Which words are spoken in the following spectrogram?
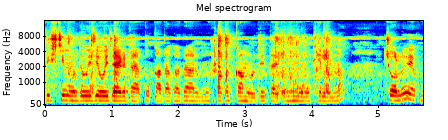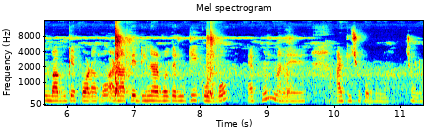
বৃষ্টির মধ্যে ওই যে ওই জায়গাটা এত কাদা কাদা আর মশা খুব কামড় দিয়ে, তাই জন্য মোমো খেলাম না। চলো, এখন বাবুকে পড়াবো, আর রাতে ডিনার বলতে রুটি করব। এখন মানে আর কিছু করব না, চলো।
